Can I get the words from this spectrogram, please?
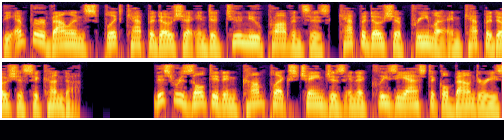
the Emperor Valens split Cappadocia into two new provinces, Cappadocia Prima and Cappadocia Secunda. This resulted in complex changes in ecclesiastical boundaries,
